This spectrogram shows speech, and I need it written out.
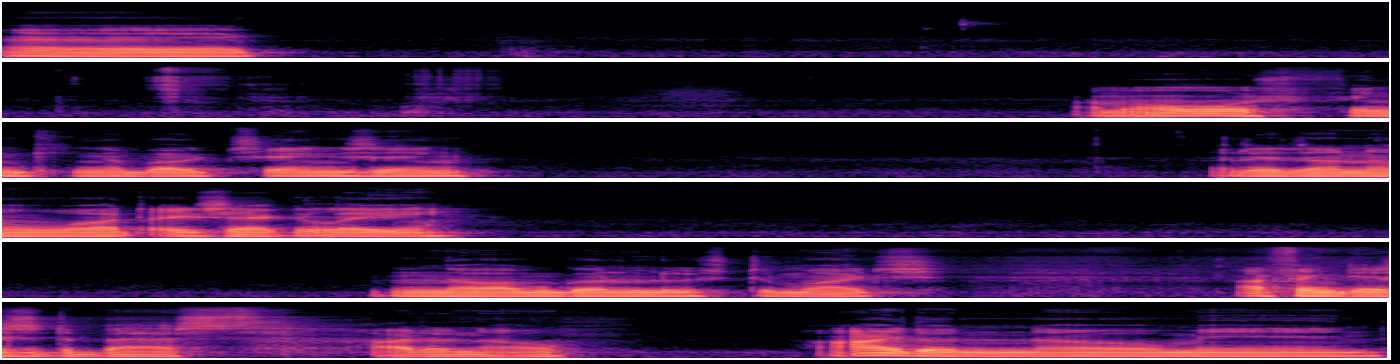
Uh, I'm almost thinking about changing. But I don't know what exactly. No, I'm gonna lose too much. I think this is the best. I don't know. I don't know, man.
